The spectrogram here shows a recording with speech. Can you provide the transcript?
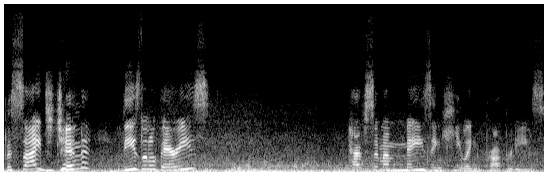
besides gin, these little berries have some amazing healing properties.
